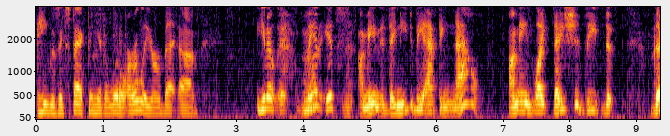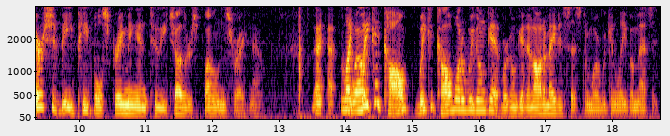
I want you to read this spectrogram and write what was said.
he was expecting it a little earlier, but, um, you know, it, man, it's I mean, they need to be acting now. I mean, like they should be. There should be people screaming into each other's phones right now. That, uh, like Well- we could call, we could call. What are we gonna get? We're gonna get an automated system where we can leave a message.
